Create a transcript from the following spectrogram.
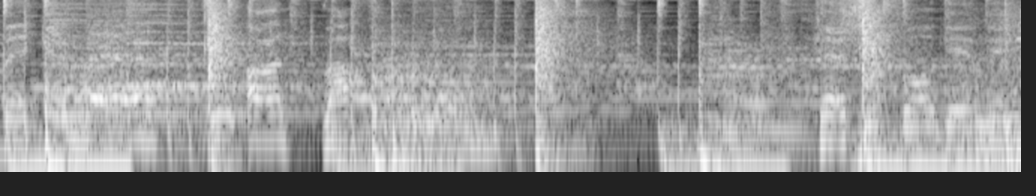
Beginning to unravel Could you forgive me?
